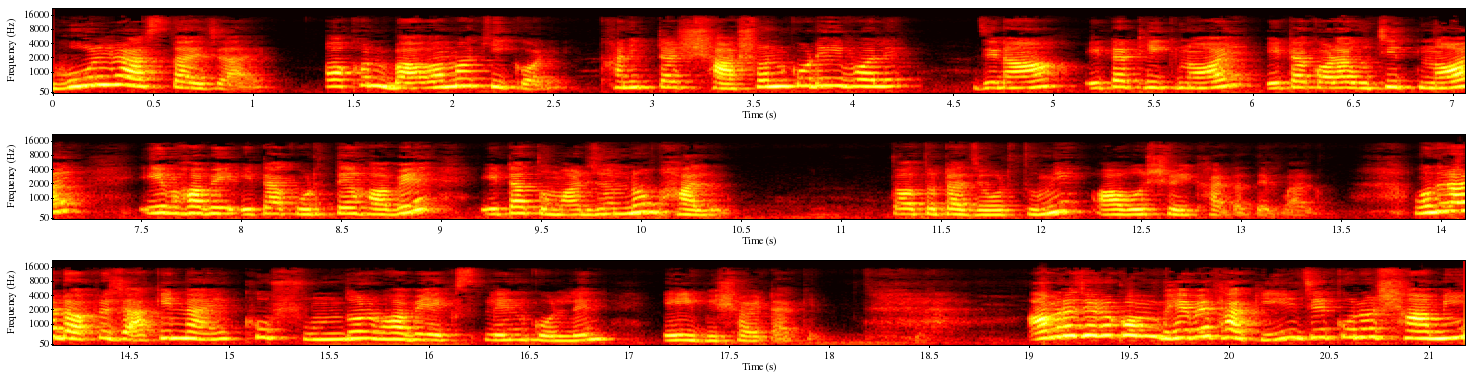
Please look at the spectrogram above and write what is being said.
ভুল রাস্তায় যায়, তখন বাবা মা কি করে? খানিকটা শাসন করেই বলে যে, না, এটা ঠিক নয়, এটা করা উচিত নয়, এভাবে এটা করতে হবে, এটা তোমার জন্য ভালো। ততটা জোর তুমি অবশ্যই খাটাতে পারো। বন্ধুরা, ডক্টর জাকির নায়েক খুব সুন্দরভাবে এক্সপ্লেন করলেন এই বিষয়টাকে। আমরা যেরকম ভেবে থাকি যে, কোনো স্বামী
